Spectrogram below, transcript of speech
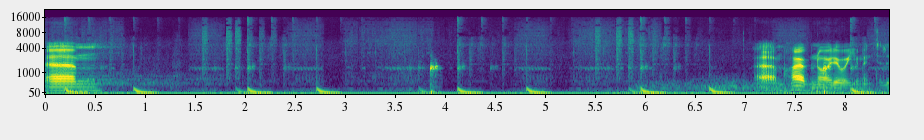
Um. Um, I have no idea what you meant to do.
